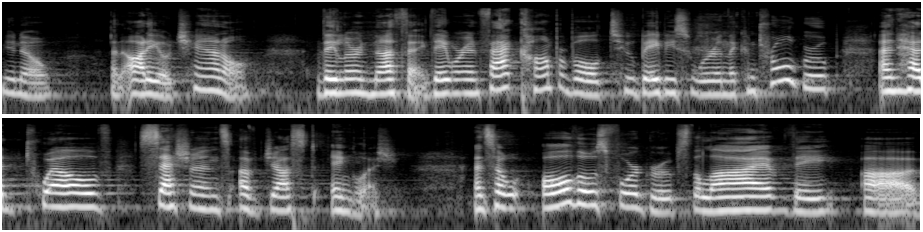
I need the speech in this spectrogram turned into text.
you know, an audio channel, they learned nothing. They were, in fact, comparable to babies who were in the control group and had 12 sessions of just English. And so all those four groups, the live, the uh,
